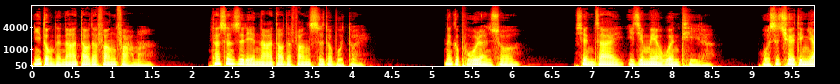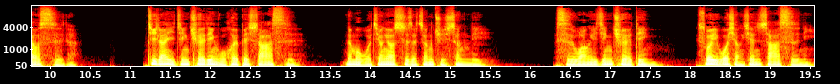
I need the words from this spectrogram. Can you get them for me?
你懂得拿刀的方法吗？”他甚至连拿刀的方式都不对。那个仆人说：“现在已经没有问题了，我是确定要死的。既然已经确定我会被杀死，那么我将要试着争取胜利。死亡已经确定，所以我想先杀死你。”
